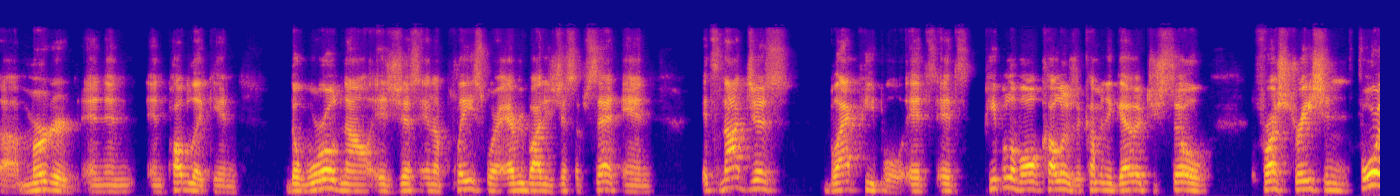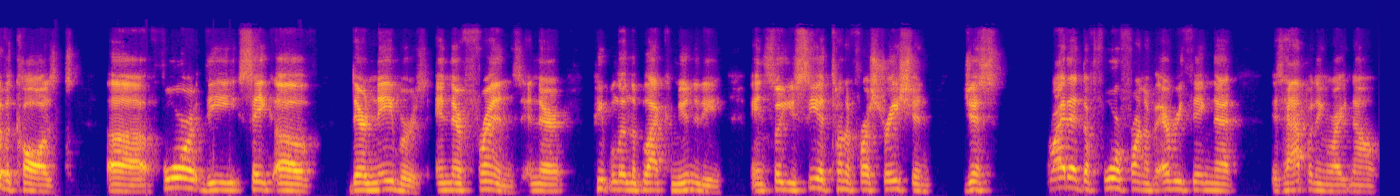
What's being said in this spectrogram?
uh, murdered, and in in public, and the world now is just in a place where everybody's just upset, and it's not just black people; it's it's people of all colors are coming together to show frustration for the cause, uh, for the sake of their neighbors and their friends and their people in the black community. And so you see a ton of frustration just right at the forefront of everything that is happening right now.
